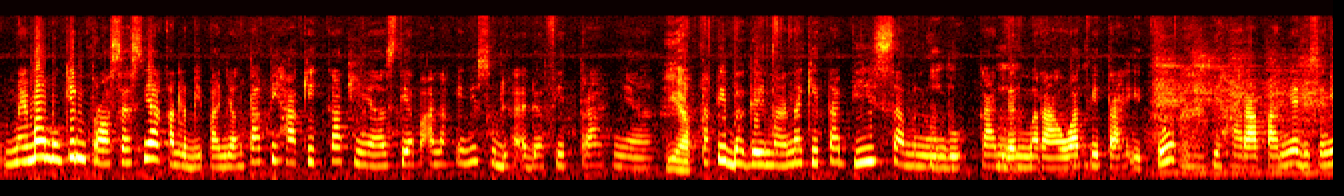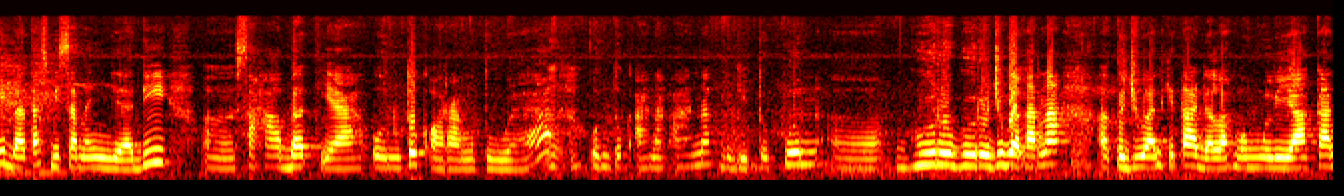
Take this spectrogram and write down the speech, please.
memang mungkin prosesnya akan lebih panjang, tapi hakikatnya setiap anak ini sudah ada fitrahnya. Yap. Tapi bagaimana kita bisa menumbuhkan dan merawat fitrah itu? Ya harapannya di sini batas bisa menjadi eh, sahabat ya untuk orang tua, untuk anak-anak, begitupun eh, guru-guru juga karena eh, tujuan kita adalah memuliakan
